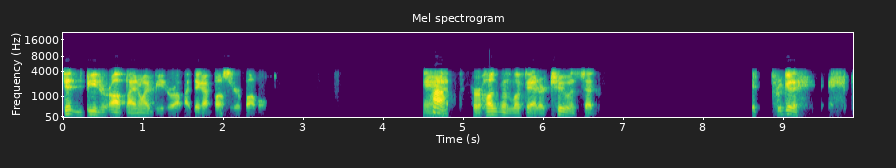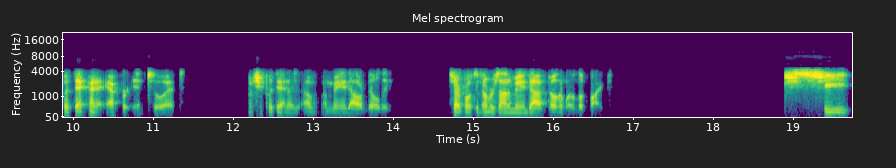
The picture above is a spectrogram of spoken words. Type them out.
didn't beat her up. I know I beat her up. I think I busted her bubble. And huh. her husband looked at her too and said, if we're going to put that kind of effort into it, why don't you put that in a, a million dollar building? So I broke the numbers on a million dollar building, what it looked like. She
